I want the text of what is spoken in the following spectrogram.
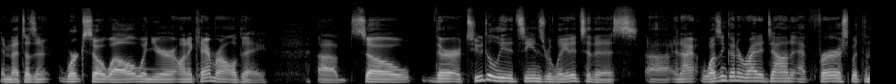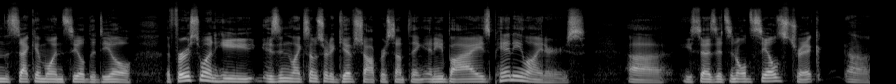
and that doesn't work so well when you're on a camera all day. Uh, so there are two deleted scenes related to this, uh, and I wasn't going to write it down at first, but then the second one sealed the deal. The first one, he is in like some sort of gift shop or something, and he buys panty liners. Uh, he says it's an old sales trick uh,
